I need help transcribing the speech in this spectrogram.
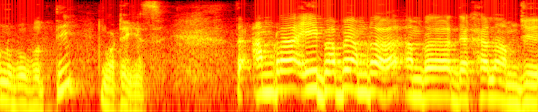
অনুপপত্তি ঘটে গেছে। তা আমরা এইভাবে আমরা আমরা দেখালাম যে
